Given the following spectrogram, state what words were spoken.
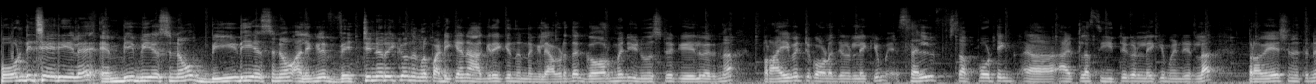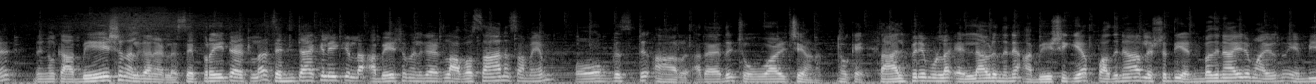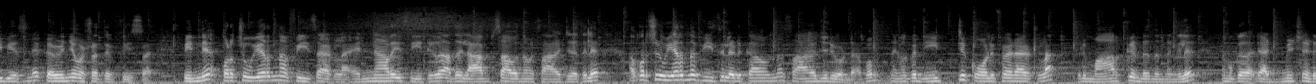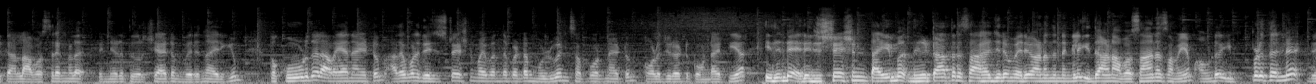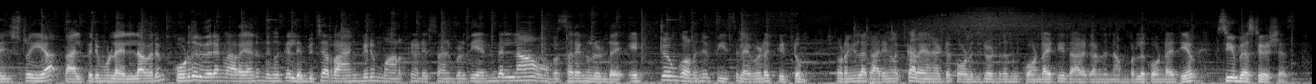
പോണ്ടിച്ചേരിയിലെ M B B എസിനോ B D എസിനോ അല്ലെങ്കിൽ വെറ്റിനറിക്കോ നിങ്ങൾ പഠിക്കാൻ ആഗ്രഹിക്കുന്നുണ്ടെങ്കിൽ അവിടുത്തെ ഗവൺമെന്റ് യൂണിവേഴ്സിറ്റി കീഴിൽ വരുന്ന പ്രൈവറ്റ് കോളേജുകളിലേക്കും സെൽഫ് സപ്പോർട്ടിംഗ് ആയിട്ടുള്ള സീറ്റുകളിലേക്കും വേണ്ടിയിട്ടുള്ള പ്രവേശനത്തിന് നിങ്ങൾക്ക് അപേക്ഷ നൽകാനായിട്ടുള്ള സെപ്പറേറ്റ് ആയിട്ടുള്ള സെന്റാക്കിലേക്കുള്ള അപേക്ഷ നൽകാനായിട്ടുള്ള അവസാന സമയം ഓഗസ്റ്റ് ആറ് അതായത് ചൊവ്വാഴ്ചയാണ്. ഓക്കെ താല്പര്യമുള്ള എല്ലാവരും തന്നെ അപേക്ഷിക്കുക. പതിനാറ് ലക്ഷത്തി എൺപതിനായിരം ആയിരുന്നു എം ബി ബി എസിന്റെ കഴിഞ്ഞ വർഷത്തെ ഫീസ് പിന്നെ കുറച്ച് ഉയർന്ന ഫീസായിട്ടുള്ള എൻ ആർ ഐ സീറ്റുകൾ അത് ലാബ്സ് ആവുന്ന സാഹചര്യത്തിൽ കുറച്ച് ഉയർന്ന ഫീസിൽ എടുക്കാവുന്ന സാഹചര്യമുണ്ട്. അപ്പം നിങ്ങൾക്ക് നീറ്റ് ക്വാളിഫൈഡ് ആയിട്ടുള്ള ഒരു മാർക്ക് ഉണ്ടെന്നുണ്ടെങ്കിൽ നമുക്ക് ഒരു അഡ്മിഷൻ എടുക്കാനുള്ള അവസരങ്ങൾ പിന്നീട് തീർച്ചയായിട്ടും വരുന്നതായിരിക്കും. അപ്പോൾ കൂടുതൽ അറിയാനായിട്ടും അതേപോലെ രജിസ്ട്രേഷനുമായി ബന്ധപ്പെട്ട മുഴുവൻ സപ്പോർട്ടിനായിട്ടും കോളേജിലോട്ട് കോൺടാക്ട് ചെയ്യുക. ഇതിന്റെ രജിസ്ട്രേഷൻ ടൈം നീട്ടാത്തൊരു സാഹചര്യം വരികയാണെന്നുണ്ടെങ്കിൽ ഇതാണ് അവസാന സമയം. അതുകൊണ്ട് ഇപ്പോൾ തന്നെ രജിസ്റ്റർ ചെയ്യുക. താല്പര്യമുള്ള എല്ലാവരും കൂടുതൽ വിവരങ്ങൾ അറിയാനും നിങ്ങൾക്ക് ലഭിച്ച റാങ്കിനും മാർക്കിനും അടിസ്ഥാനപ്പെടുത്തി എന്തെല്ലാം അവസരങ്ങളുണ്ട് ഏറ്റവും കുറഞ്ഞ ഫീസിൽ എവിടെ കിട്ടും തുടങ്ങിയുള്ള കാര്യങ്ങളൊക്കെ അറിയാനായിട്ട് കോളേജിലോട്ട് നിങ്ങൾക്ക് കോൺടാക്ട് ചെയ്ത് താഴെ കാണുന്ന നമ്പറിൽ കോൺടാക്ട് ചെയ്യാം. C best wishes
